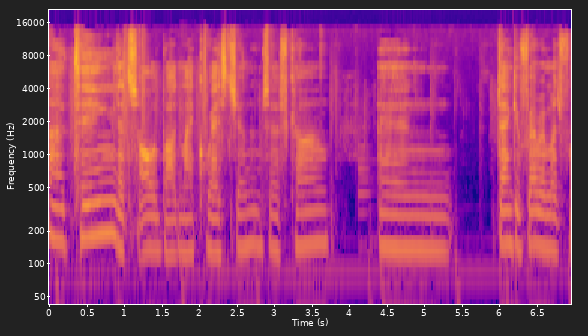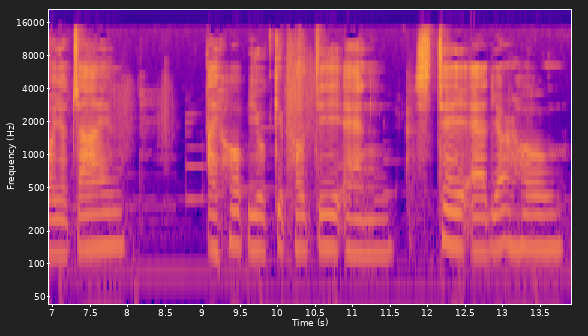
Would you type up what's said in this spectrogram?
I think that's all about my question, Chef And thank you very much for your time. I hope you keep healthy and stay at your home.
